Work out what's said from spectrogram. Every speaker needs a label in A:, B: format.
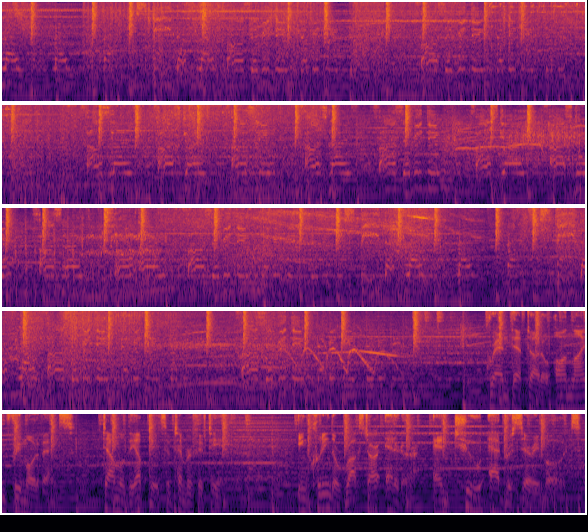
A: life, speed of life, everything, everything. Theft Auto online free mode events. Download the update September 15th, including the Rockstar Editor and two adversary modes.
